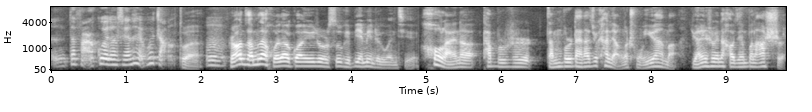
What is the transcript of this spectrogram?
嗯，但反正过一段时间它也会长。对，嗯，然后咱们再回到关于就是 Suki 便秘这个问题。后来呢，他不是咱们不是带他去看两个宠物医院嘛？原因是因为他好几天不拉屎。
